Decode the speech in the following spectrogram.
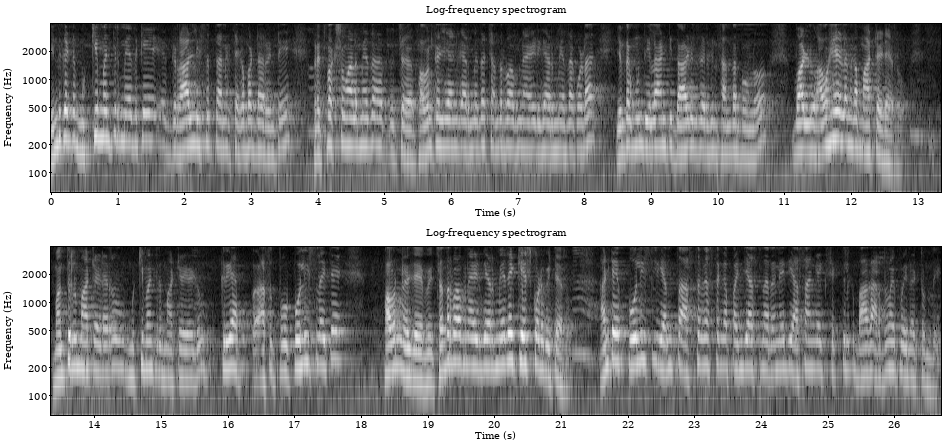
ఎందుకంటే ముఖ్యమంత్రి మీదకే రాళ్ళు ఇసరటానికి తెగబడ్డారంటే ప్రతిపక్షం వాళ్ళ మీద చ- పవన్ కళ్యాణ్ గారి మీద చంద్రబాబు నాయుడు గారి మీద కూడా ఇంతకుముందు ఇలాంటి దాడులు జరిగిన సందర్భంలో వాళ్ళు అవహేళనగా మాట్లాడారు. మంత్రులు మాట్లాడారు ముఖ్యమంత్రి మాట్లాడాడు. క్రియా అసలు పో- పోలీసులు అయితే పవన్ చంద్రబాబు నాయుడు గారి మీదే కేసు కూడా పెట్టారు. అంటే పోలీసులు ఎంత అస్తవ్యస్తంగా పనిచేస్తున్నారనేది అసాంఘిక శక్తులకు బాగా అర్థమైపోయినట్టుంది.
